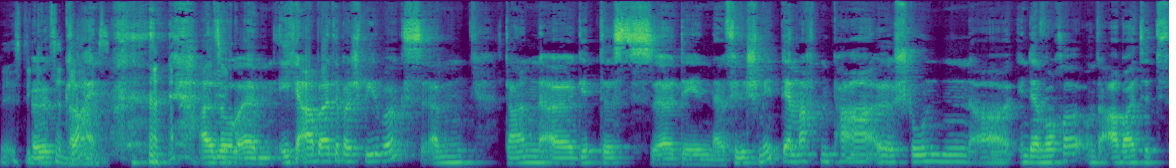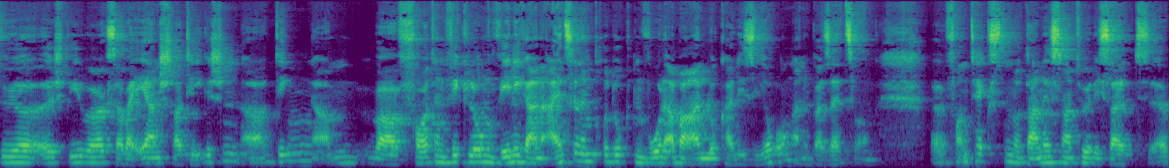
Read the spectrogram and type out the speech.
Wie äh, klein. also ähm, ich arbeite bei Spielworks. Ähm, dann äh, gibt es äh, den äh, Phil Schmidt, der macht ein paar äh, Stunden äh, in der Woche und arbeitet für äh, Spielworks, aber eher an strategischen äh, Dingen, ähm, über Fortentwicklung, weniger an einzelnen Produkten, wohl aber an Lokalisierung, an Übersetzung äh, von Texten. Und dann ist natürlich seit äh,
